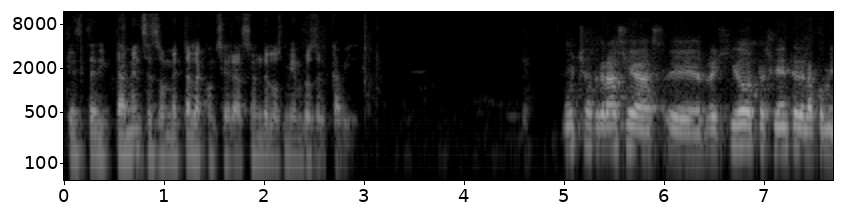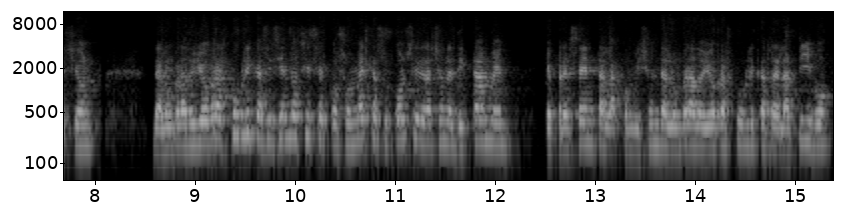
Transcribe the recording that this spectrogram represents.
que este dictamen se someta a la consideración de los miembros del Cabildo. Muchas gracias, eh, regidor, presidente de la Comisión de Alumbrado y Obras Públicas. Y siendo así, se somete a su consideración el dictamen que presenta la Comisión de Alumbrado y Obras Públicas relativo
